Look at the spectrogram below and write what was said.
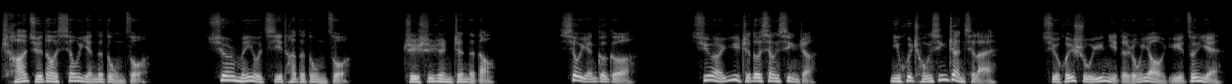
察觉到萧炎的动作，薰儿没有其他的动作，只是认真的道：“萧炎哥哥，薰儿一直都相信着你会重新站起来，取回属于你的荣耀与尊严。”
